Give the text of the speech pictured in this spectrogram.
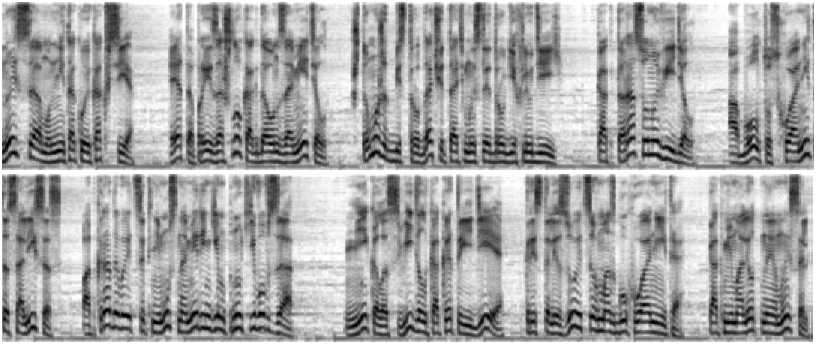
но и сам он не такой, как все. Это произошло, когда он заметил, что может без труда читать мысли других людей. Как-то раз он увидел, а Болтус Хуанитас Алисас подкрадывается к нему с намерением пнуть его в зад. Николас видел, как эта идея кристаллизуется в мозгу Хуанита. как мимолетная мысль,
